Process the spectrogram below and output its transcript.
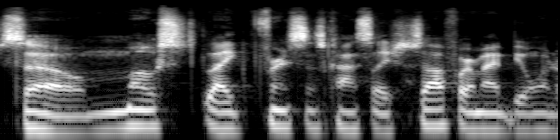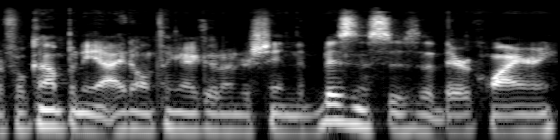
So most, like for instance, Constellation Software might be a wonderful company. I don't think I could understand the businesses that they're acquiring,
